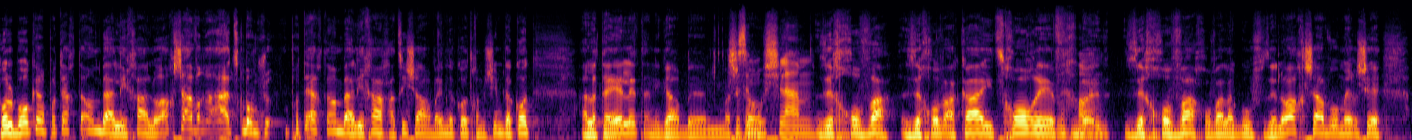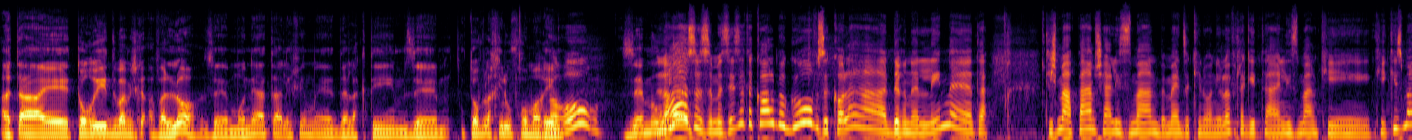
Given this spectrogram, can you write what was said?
כל בוקר פותח את היום בהליכה, לא עכשיו רץ כמו... מש... פותח את היום בהליכה, חצי שעה, 40 דקות, 50 דקות על הטיילת, אני גר ממש שזה קרוב. מושלם. זה חובה, זה חובה. קיץ, חורף, נכון. זה חובה, חובה לגוף. זה לא עכשיו אומר שאתה אה, תוריד במשקל, אבל לא, זה מונע תהליכים אה, דלקתיים, זה טוב לחילוף חומרים. ברור. זה מעולה. לא, זה, זה מזיז את הכל בגוף, זה כל האדרנלין, אה, אתה... תשמע, הפעם שהיה לי זמן, באמת, זה כאילו, אני לא אוהבת להגיד, "אה, אין לי זמן, כי, כי, כי זמן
